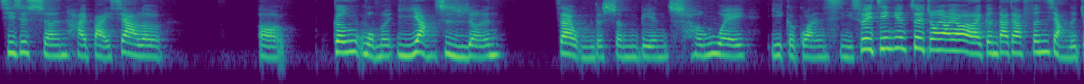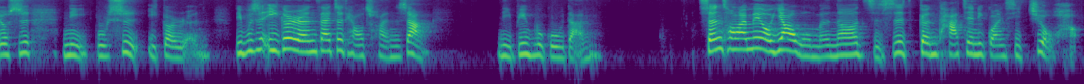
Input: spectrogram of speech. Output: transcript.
其实神还摆下了，呃，跟我们一样是人，在我们的身边成为一个关系。所以今天最重要要来跟大家分享的就是，你不是一个人，你不是一个人在这条船上，你并不孤单。神从来没有要我们呢，只是跟他建立关系就好。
